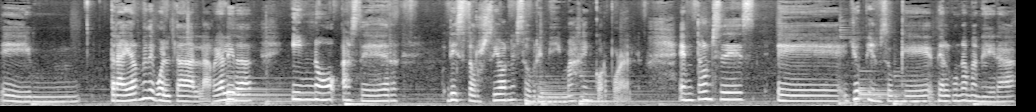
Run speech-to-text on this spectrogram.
em, traerme de vuelta a la realidad y no hacer distorsiones sobre mi imagen corporal. Entonces, eh, yo pienso que de alguna manera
